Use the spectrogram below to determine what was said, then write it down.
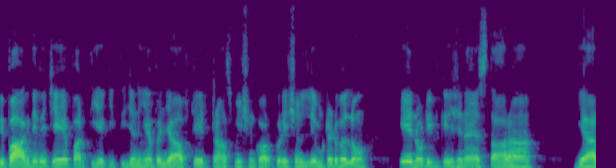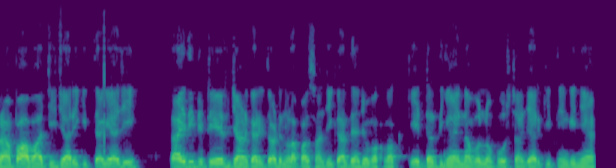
ਵਿਭਾਗ ਦੇ ਵਿੱਚ ਇਹ ਭਰਤੀ ਹੈ ਕੀਤੀ ਜਾਣੀ ਹੈ Punjab state transmission corporation limited ਵੱਲੋਂ ਇਹ ਨੋਟੀਫਿਕੇਸ਼ਨ ਹੈ 17 11 ਭਾਵ ਅੱਜ ਹੀ ਜਾਰੀ ਕੀਤਾ ਗਿਆ ਜੀ। ਤਾਂ ਇਹਦੀ ਡਿਟੇਲ ਜਾਣਕਾਰੀ ਤੁਹਾਡੇ ਨਾਲ ਆਪਾਂ ਸਾਂਝੀ ਕਰਦੇ ਹਾਂ, ਜੋ ਵੱਖ-ਵੱਖ ਕੇਡਰ ਦੀਆਂ ਇਹਨਾਂ ਵੱਲੋਂ ਪੋਸਟਾਂ ਜਾਰੀ ਕੀਤੀਆਂ ਗਈਆਂ।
